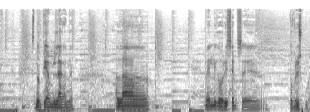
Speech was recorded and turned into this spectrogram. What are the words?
στην οποία μιλάγανε. Αλλά με λίγο research ε, το βρίσκουμε.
